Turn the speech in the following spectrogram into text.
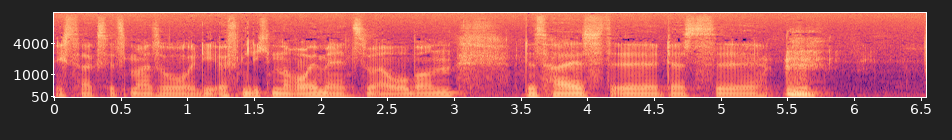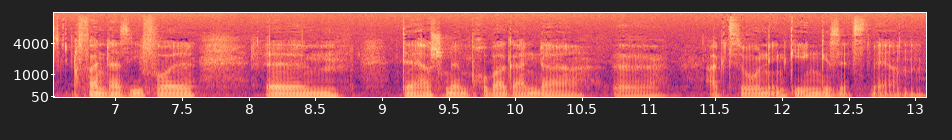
Ich sage es jetzt mal so, die öffentlichen Räume zu erobern. Das heißt, äh, dass äh, fantasievoll ähm, der herrschenden Propaganda-Aktion entgegengesetzt werden.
